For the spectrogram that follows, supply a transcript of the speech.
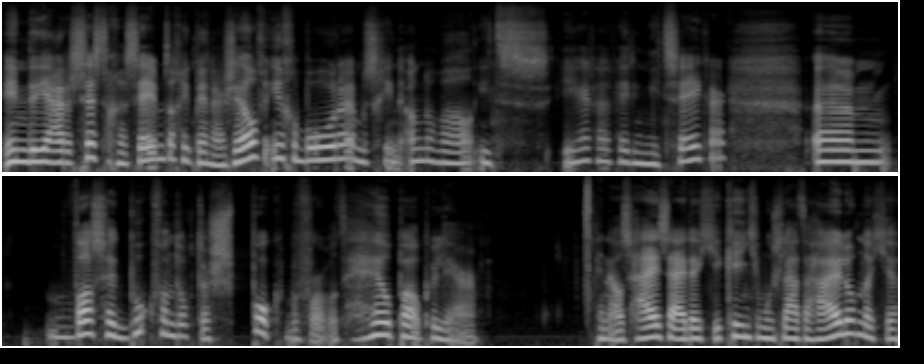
In de jaren 60 en 70, ik ben daar zelf in geboren, misschien ook nog wel iets eerder, weet ik niet zeker. Um, was het boek van dokter Spock bijvoorbeeld heel populair. En als hij zei dat je kindje moest laten huilen omdat je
